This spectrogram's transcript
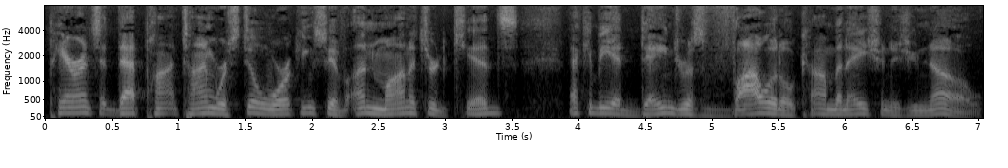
Parents at that time were still working, so you have unmonitored kids. That can be a dangerous, volatile combination, as you know.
